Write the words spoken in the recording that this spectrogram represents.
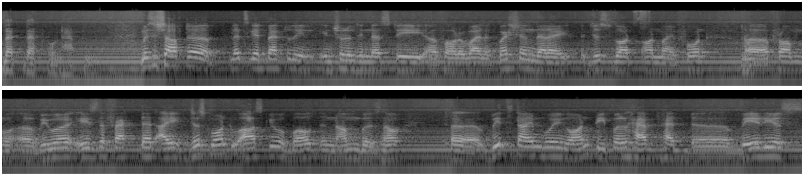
that that won't happen. Mr. Schaffter, let's get back to the insurance industry uh, for a while. A question that I just got on my phone uh, from a viewer is the fact that I just want to ask you about the numbers. Now, uh, with time going on, people have had uh, various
